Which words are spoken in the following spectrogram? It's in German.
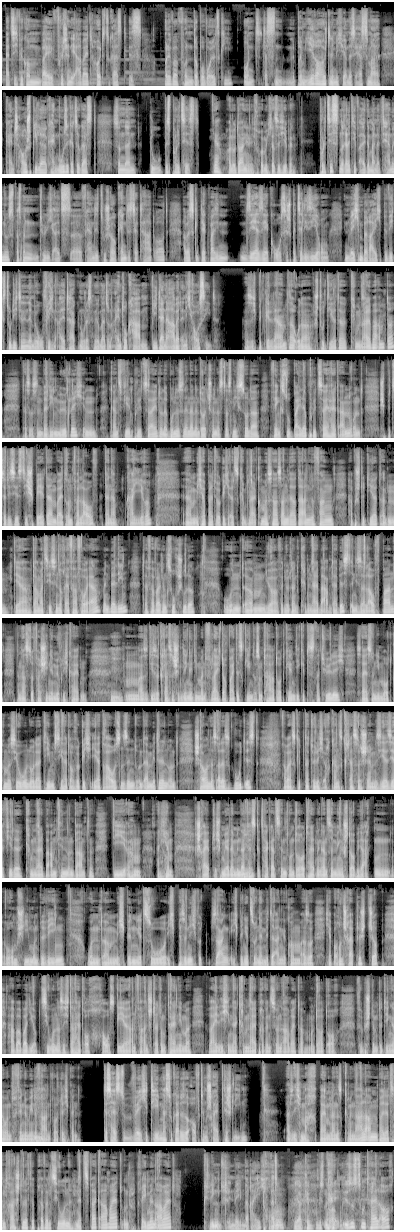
Herzlich willkommen bei Frisch an die Arbeit. Heute zu Gast ist Oliver von Dobowolski. Und das ist eine Premiere heute, nämlich wir haben das erste Mal keinen Schauspieler, keinen Musiker zu Gast, sondern du bist Polizist. Ja, hallo Daniel, ich freue mich, dass ich hier bin. Polizisten relativ allgemeiner Terminus, was man natürlich als äh, Fernsehzuschauer kennt, ist der Tatort, aber es gibt ja quasi sehr, sehr große Spezialisierung. In welchem Bereich bewegst du dich denn in deinem beruflichen Alltag, nur dass wir mal so einen Eindruck haben, wie deine Arbeit eigentlich aussieht? Also ich bin gelernter oder studierter Kriminalbeamter. Das ist in Berlin möglich. In ganz vielen Polizeien oder Bundesländern in Deutschland ist das nicht so. Da fängst du bei der Polizei halt an und spezialisierst dich später im weiteren Verlauf deiner Karriere. Ähm, ich habe halt wirklich als Kriminalkommissarsanwärter angefangen, habe studiert an der, damals hieß sie noch FHVR in Berlin, der Verwaltungshochschule. Und ähm, ja, wenn du dann Kriminalbeamter bist in dieser Laufbahn, dann hast du verschiedene Möglichkeiten. Mhm. Also diese klassischen Dinge, die man vielleicht auch weitestgehend aus dem Tatort kennt, die gibt es natürlich, sei es nun die Mordkommission oder Teams, die halt auch wirklich eher draußen sind und ermitteln und schauen, dass alles gut ist. Aber es gibt natürlich auch ganz klassisch ähm, sehr, sehr viele Kriminalbeamtinnen und Beamte, die ähm, an ihrem Schreibtisch mehr oder minder mhm. festgetackert sind und dort halt eine ganze Menge staubige Akten rumschieben und bewegen. Und ähm, ich bin jetzt so, ich persönlich würde sagen, ich bin jetzt so in der Mitte angekommen. Also ich habe auch einen Schreibtischjob, habe aber die Option, dass ich da halt auch rausgehe, an Veranstaltungen teilnehme, weil ich in der Kriminalprävention arbeite und dort auch für bestimmte Dinge und Phänomene mhm. verantwortlich bin. Das heißt, welche Themen hast du gerade so auf dem Schreibtisch liegen? Also ich mache beim Landeskriminalamt bei der Zentralstelle für Prävention Netzwerkarbeit und Gremienarbeit. Klingt und in welchem Bereich? Trocken. Also ja, klingt ein bisschen trocken. Ist es zum Teil auch.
